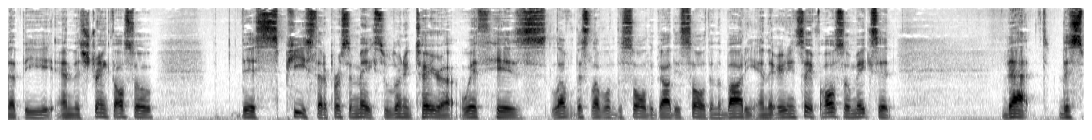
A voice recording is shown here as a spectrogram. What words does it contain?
that the and the strength also this peace that a person makes through learning Torah with his level, this level of the soul, the godly soul within the body, and the Aryan Safe also makes it that this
